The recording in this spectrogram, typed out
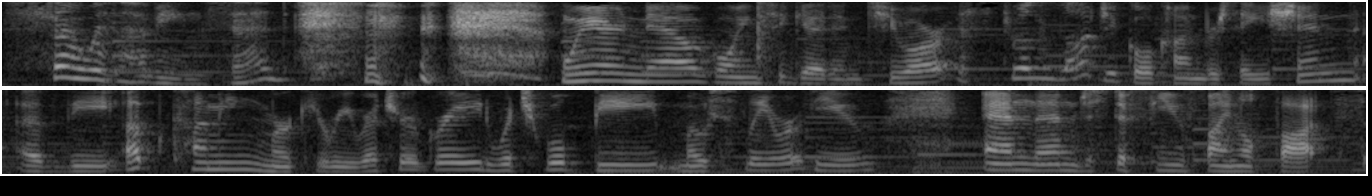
So, with that being said, we are now going to get into our astrological conversation of the upcoming Mercury retrograde, which will be mostly a review, and then just a few final thoughts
